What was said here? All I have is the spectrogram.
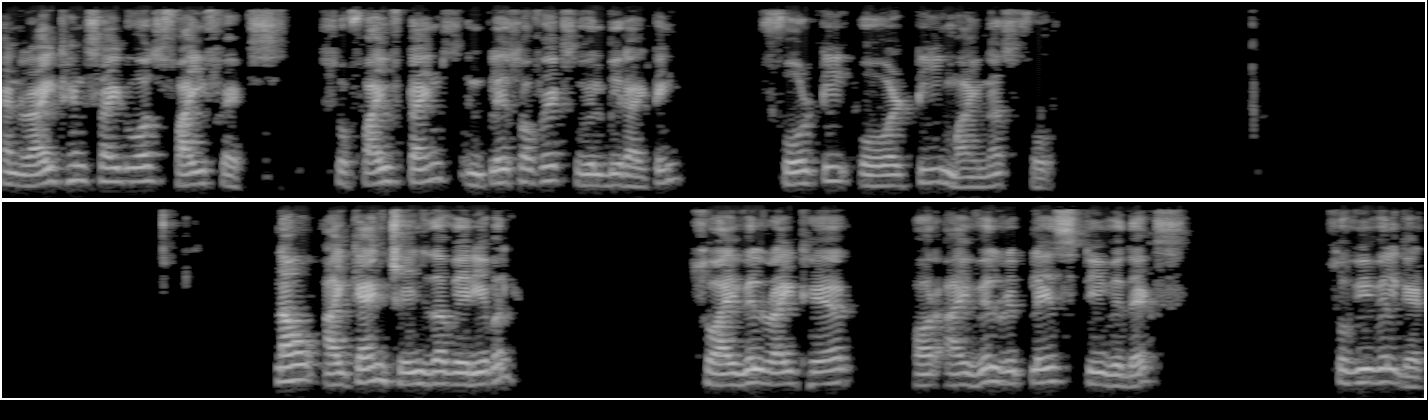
and right hand side was 5x. So 5 times in place of x we will be writing 40 over t minus 4. Now I can change the variable. So I will write here or I will replace t with x. So we will get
